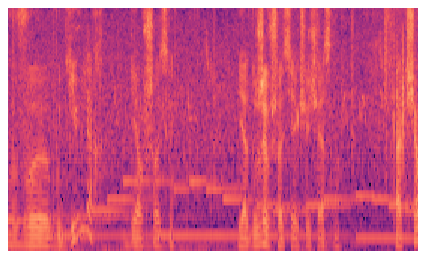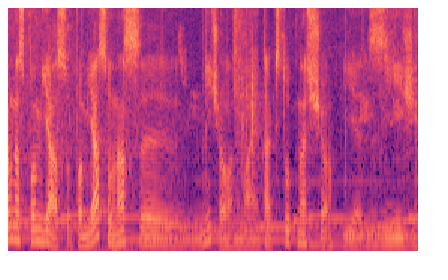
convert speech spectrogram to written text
В будівлях? Я в шоці. Я дуже в шоці, якщо чесно. Так, що в нас по м'ясу? По м'ясу в нас е, нічого немає. Так, тут у нас що є з їжі?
